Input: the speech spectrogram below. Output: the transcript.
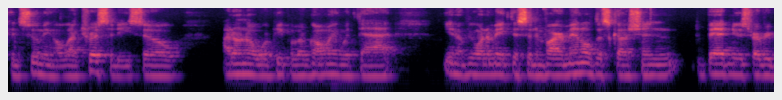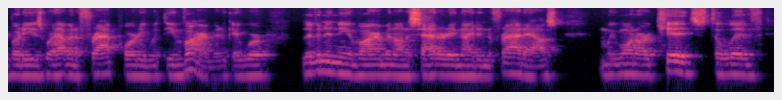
consuming electricity. So I don't know where people are going with that. You know, if you want to make this an environmental discussion, the bad news for everybody is we're having a frat party with the environment. Okay, we're living in the environment on a Saturday night in the frat house, and we want our kids to live –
